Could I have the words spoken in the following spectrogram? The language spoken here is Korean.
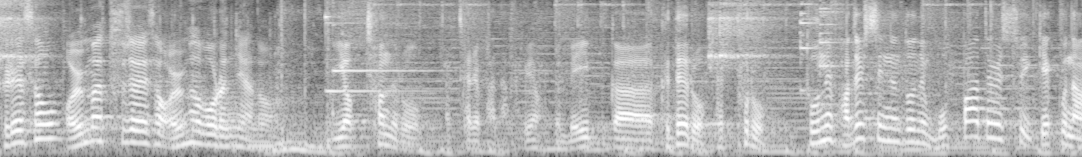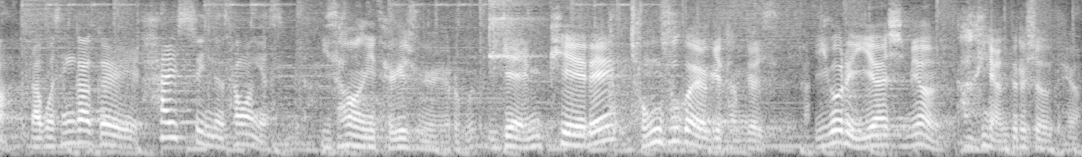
그래서 얼마 투자해서 얼마 벌었냐 너? 2억 천으로 낙찰을 받았고요. 매입가 그대로 100% 돈을 받을 수 있는 돈을 못 받을 수 있겠구나라고 생각을 할 수 있는 상황이었습니다. 이 상황이 되게 중요해요 여러분. 이게 NPL의 정수가 여기 담겨 있습니다. 이거를 이해하시면 강의 안 들으셔도 돼요.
